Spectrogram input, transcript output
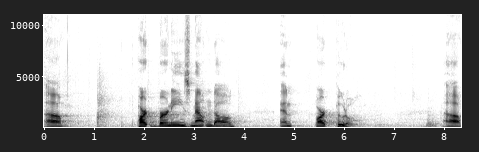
Um, part Bernese mountain dog and part poodle. Uh,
